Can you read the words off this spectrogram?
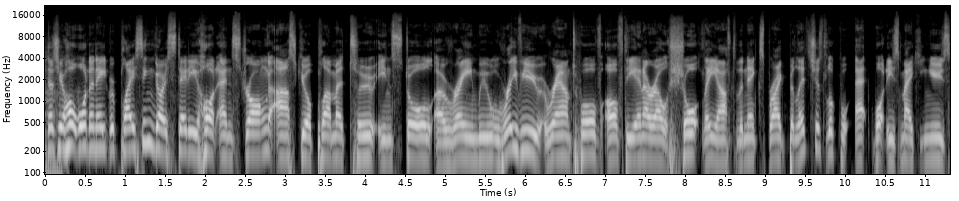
does your hot water need replacing? Go steady, hot, and strong. Ask your plumber to install a Rheem. We will review round 12 of the NRL shortly after the next break, but let's just look at what is making news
